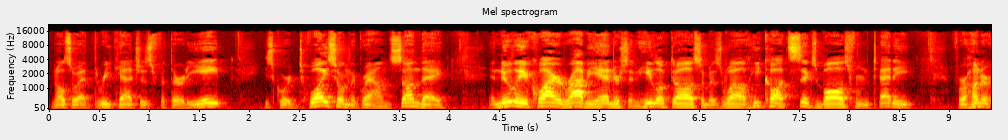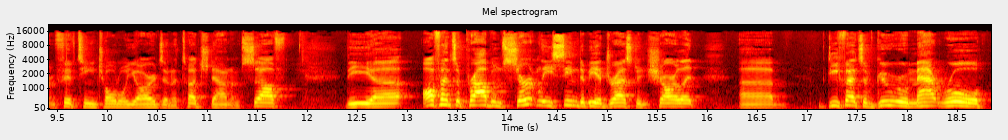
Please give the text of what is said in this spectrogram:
and also had three catches for 38. He scored twice on the ground Sunday. And newly acquired Robbie Anderson, he looked awesome as well. He caught six balls from Teddy for 115 total yards and a touchdown himself. The uh, offensive problems certainly seem to be addressed in Charlotte. Uh, defensive guru Matt Rhule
